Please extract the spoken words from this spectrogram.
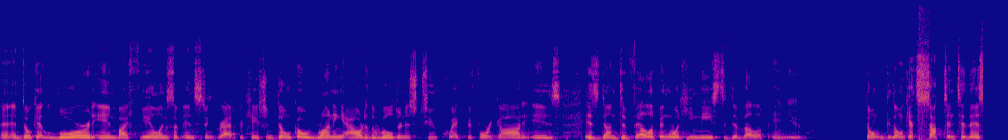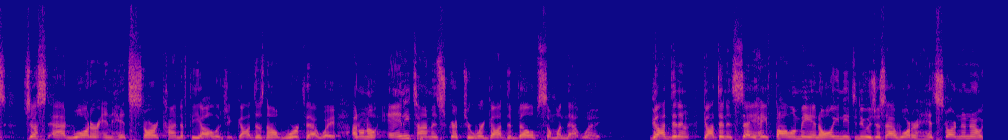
And don't get lured in by feelings of instant gratification. Don't go running out of the wilderness too quick before God is, is done developing what He needs to develop in you. Don't, don't get sucked into this just add water and hit start kind of theology. God does not work that way. I don't know any time in Scripture where God develops someone that way. God didn't, God didn't say, hey, follow me, and all you need to do is just add water and hit start. No, no,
